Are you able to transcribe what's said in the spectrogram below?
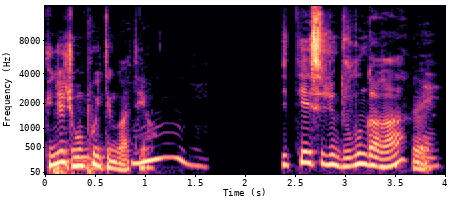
굉장히 좋은 포인트인 것 같아요. 음. BTS 중 누군가가 네. 네.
